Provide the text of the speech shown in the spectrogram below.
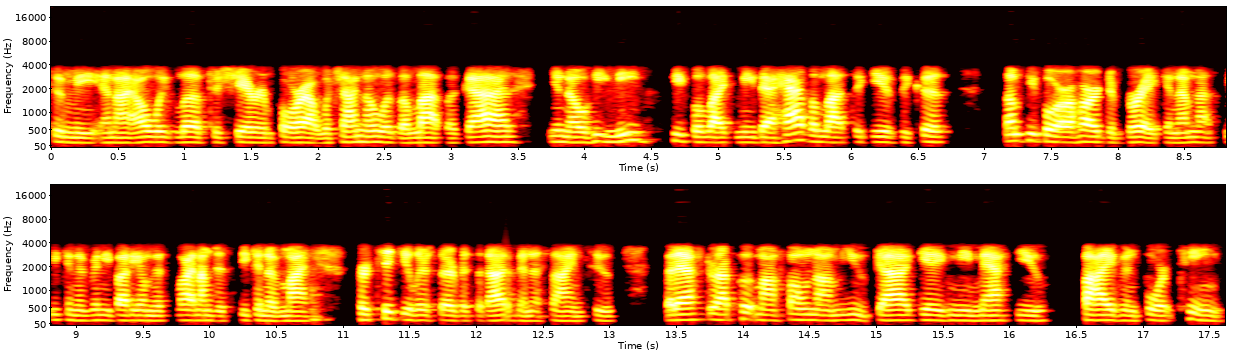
to me and I always love to share and pour out, which I know is a lot, but God, you know, He needs people like me that have a lot to give because some people are hard to break. And I'm not speaking of anybody on this line, I'm just speaking of my particular service that I've been assigned to. But after I put my phone on mute, God gave me Matthew 5 and 14,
